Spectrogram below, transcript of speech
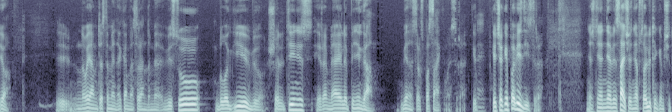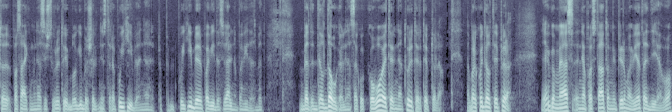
jo, Naujam testamente, ką mes randame, visų blogybių šaltinis yra meilė pinigam. Vienas toks pasakymas yra. Kaip, kaip čia kaip pavyzdys yra. Nes ne, ne visai čia neabsoliutinkim šito pasakymą, nes iš tikrųjų tai blogybės šaltinis tai yra puikybė. Ne, puikybė ir pavydas, velnio pavydas, bet, bet dėl daugelį, nes sako, kovojate ir neturite ir taip toliau. Dabar kodėl taip yra? Jeigu mes nepastatom į pirmą vietą Dievo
